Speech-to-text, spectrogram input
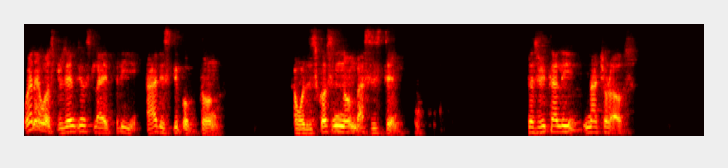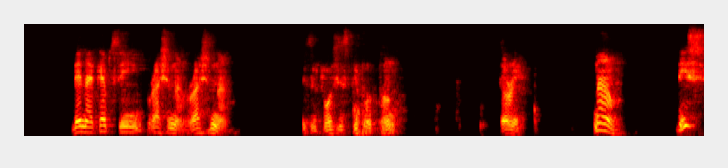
When I was presenting slide three, I had a slip of tongue. I was discussing number system, specifically naturals. Then I kept saying rational, rational. This slip of tongue. Sorry. Now, this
